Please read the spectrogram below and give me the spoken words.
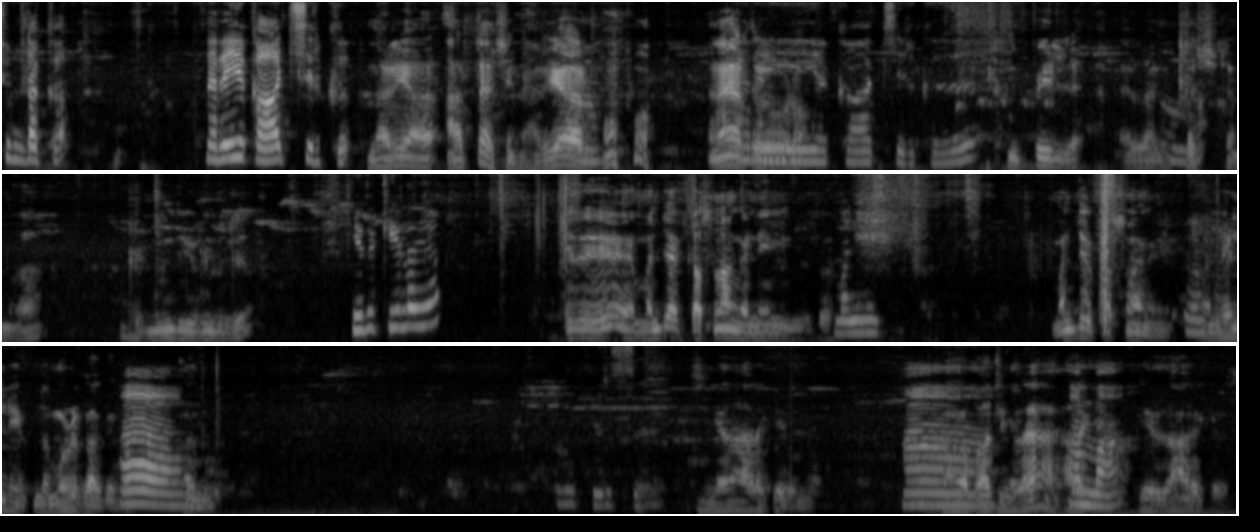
சுண்டைக்காய். நிறைய காய்ச்சி இருக்கு நிறைய அர்த்தாச்சு நிறையா இருக்கும். நேரத்தில் நிறைய காய்ச்சி இருக்கு. இப்போ இல்லை. எல்லாம் கஷ்டங்க முந்தி இருந்தது. இது கீழேயா? இது மஞ்சள் கசனாங்கண்ணி மஞ்சள் கசனாங்கண்ணி நெல்லி இந்த முழுக்காக்கு பெருசு. இங்கே தான் அரைக்கிறது. அங்கே பார்த்தீங்களா ஆமா. இதுதான் அரைக்கிறது.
